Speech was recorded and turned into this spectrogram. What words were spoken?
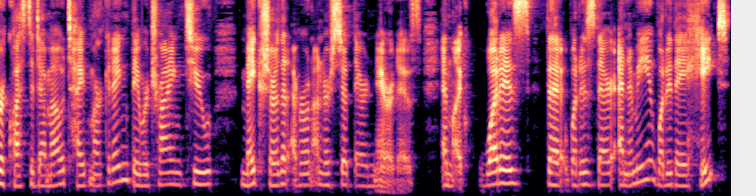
request a demo type marketing. They were trying to make sure that everyone understood their narrative and like what is the what is their enemy? What do they hate?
